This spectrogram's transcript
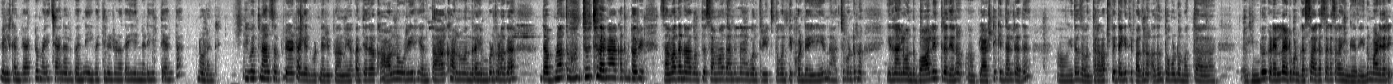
Welcome back to my channel ಬನ್ನಿ ಇವತ್ತಿನ ವಿಡಿಯೊಳಗೆ ಏನು ನಡೆಯುತ್ತೆ ಅಂತ ನೋಡನ್ರಿ ಇವತ್ತು ನಾನು ಸ್ವಲ್ಪ ಲೇಟಾಗಿ ಎದ್ಬಿಟ್ನೆ ರೀ ನಾನು ಯಾಕಂತಂದ್ರೆ ಕಾಲು ನೋವು ರೀ. ಎಂಥ ಕಾಲು ನೋವು ಅಂದ್ರೆ ಹಿಂಬುಡ್ದೊಳಗೆ ದಬ್ಬಣ ತೊಗೊಂಡು ಹಾಕತ್ಬಿಟ್ಟವ್ರಿ. ಸಮಾಧಾನ ಆಗೋಲ್ತು ಸಮಾಧಾನನ ಆಗೋಲ್ತು ಈಗ ತೊಗೊಂಡು ತಿಕ್ಕೊಂಡೆ ಏನು ಹಚ್ಕೊಂಡ್ರು ಇದನ್ನಾಗಲೇ ಒಂದು ಬಾಲ್ ಇತ್ತು ಅದೇನೋ, ಪ್ಲಾಸ್ಟಿಕ್ ಇದ್ದಲ್ರಿ ಅದು. ಇದ್ರದ್ದು ಒಂಥರ ರಪ್ಪ ಇದ್ದಾಗಿತ್ತು ರೀ ಅದನ್ನು ಅದನ್ನು ತೊಗೊಂಡು ಮತ್ತು ಹಿಂಬಳ ಕಡೆ ಎಲ್ಲ ಇಟ್ಕೊಂಡು ಗಸ ಗಸ ಗಸ ಹಿಂಗೆ ಇದು ಮಾಡಿದೆ ರೀ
